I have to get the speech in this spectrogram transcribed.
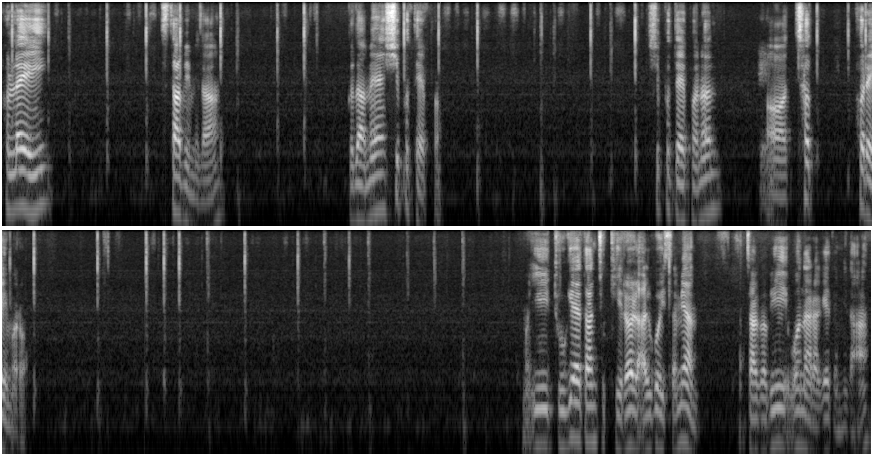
플레이 스탑입니다. 그 다음에 Shift F Shift F는 어, 첫 프레임으로 뭐이두 개의 단축키를 알고 있으면 작업이 원활하게 됩니다.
